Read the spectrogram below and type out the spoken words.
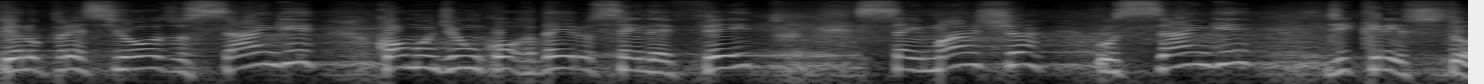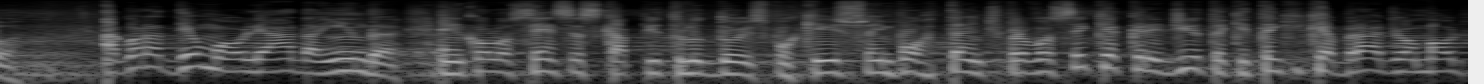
pelo precioso sangue, como de um cordeiro sem defeito, sem mancha, o sangue de Cristo. Agora dê uma olhada ainda em Colossenses capítulo 2, porque isso é importante para você que acredita que tem que quebrar de uma, maldi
